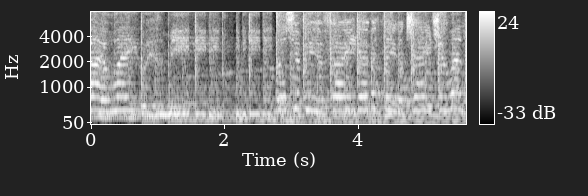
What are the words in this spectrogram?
fly away with me. Don't you be afraid, everything will change. You and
